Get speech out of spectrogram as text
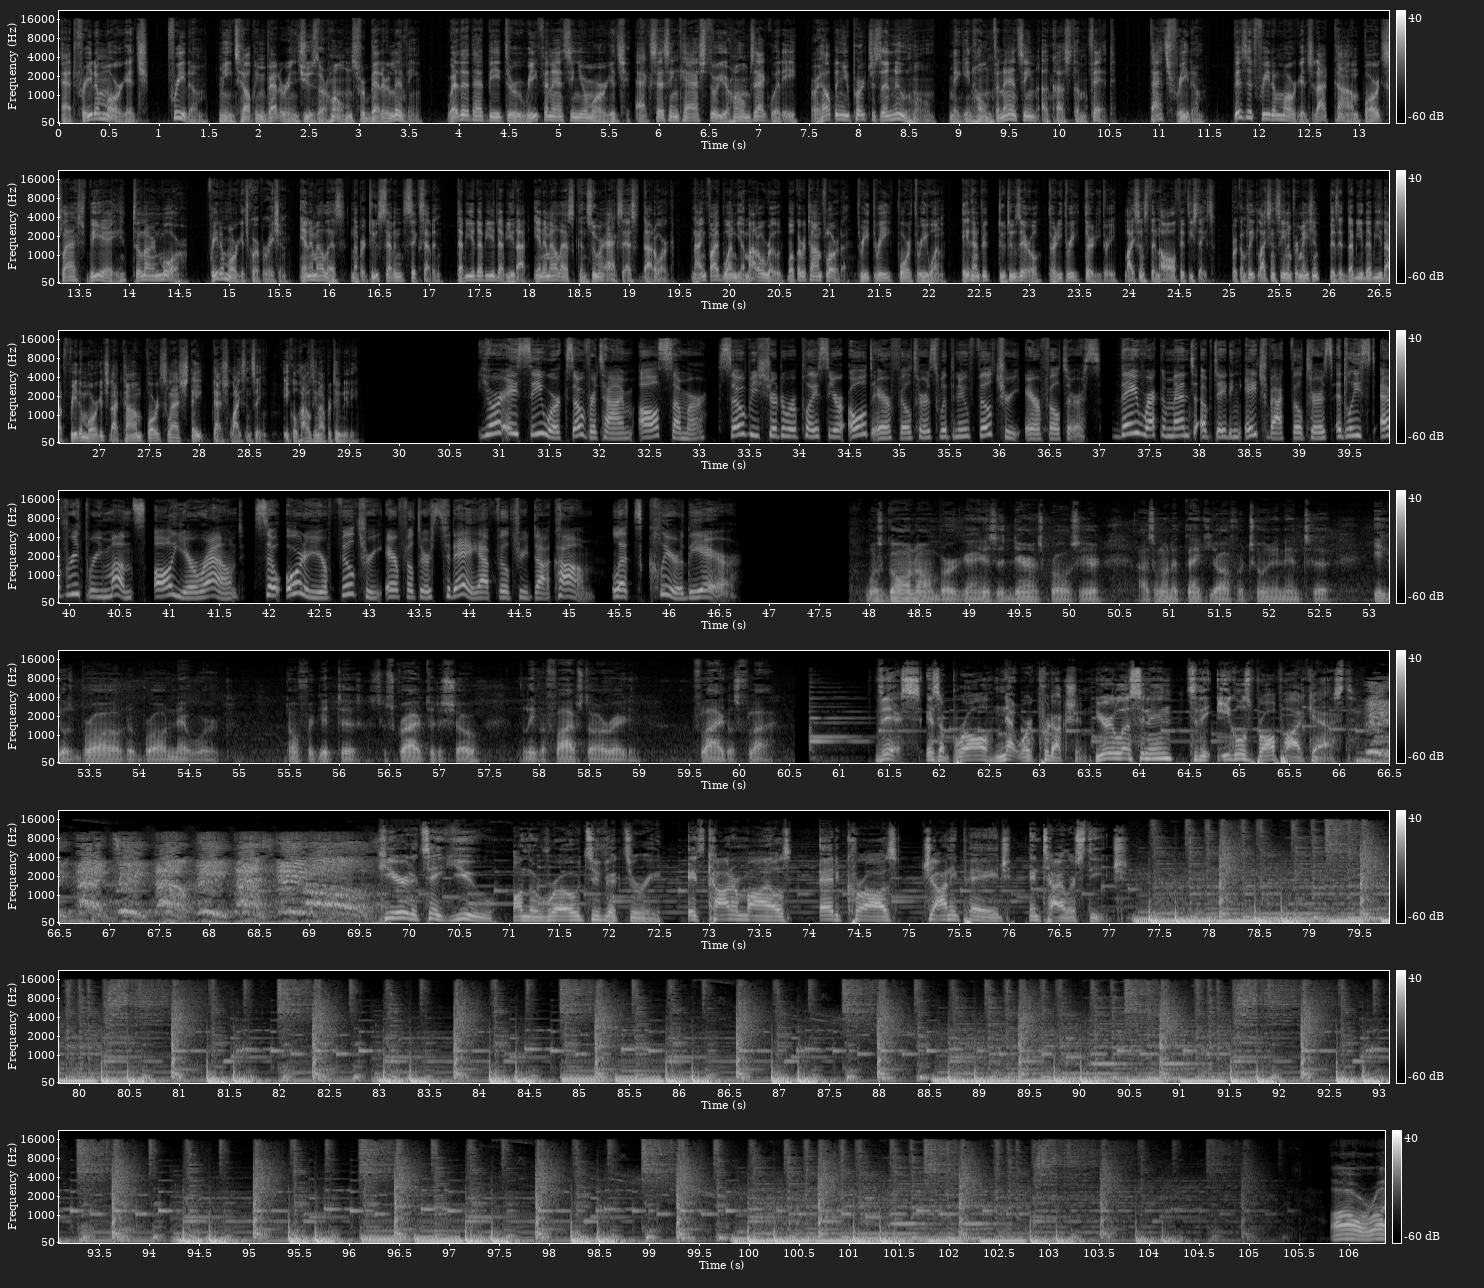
At Freedom Mortgage, freedom means helping veterans use their homes for better living. Whether that be through refinancing your mortgage, accessing cash through your home's equity, or helping you purchase a new home, making home financing a custom fit. That's freedom. Visit freedommortgage.com forward slash VA to learn more. Freedom Mortgage Corporation, NMLS number 2767, www.nmlsconsumeraccess.org, 951 Yamato Road, Boca Raton, Florida, 33431, 800-220-3333. Licensed in all 50 states. For complete licensing information, visit www.freedommortgage.com forward slash state dash licensing. Equal housing opportunity. Your AC works overtime all summer, so be sure to replace your old air filters with new Filtry air filters. They recommend updating HVAC filters at least every three months all year round. So order your Filtry air filters today at Filtry.com. Let's clear the air. What's going on, Bird Gang? This is Darren Sproles here. I just want to thank y'all for tuning in to Eagles Brawl, the Brawl Network. Don't forget to subscribe to the show and leave a five star rating. Fly Eagles Fly. This is a Brawl Network production. You're listening to the Eagles Brawl Podcast. Here to take you on the road to victory. It's Connor Miles, Ed Cross, Johnny Page, and Tyler Steege.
